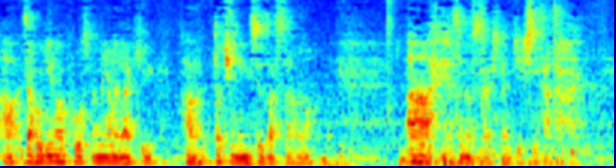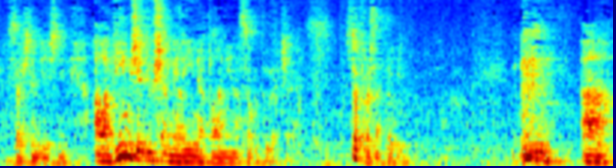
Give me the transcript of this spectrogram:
a za hodinu a půl jsme měli léky a točení se zastavilo. A já jsem byl strašně vděčný za to. Strašně vděčný. Ale vím, že duša měl jiné plány na sobotu večer. 100% to vím. A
